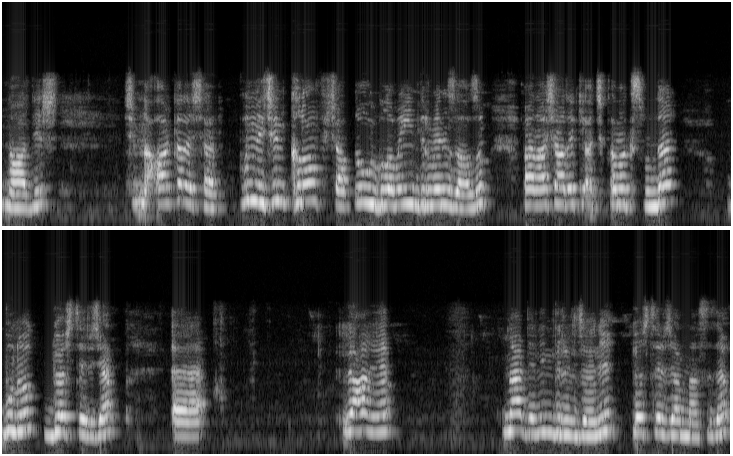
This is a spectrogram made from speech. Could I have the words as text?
nadir. Şimdi arkadaşlar bunun için Clownfish adlı uygulamayı indirmeniz lazım. Ben aşağıdaki açıklama kısmında bunu göstereceğim. Ee, yani nereden indirileceğini göstereceğim ben size.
